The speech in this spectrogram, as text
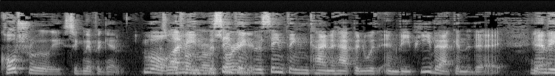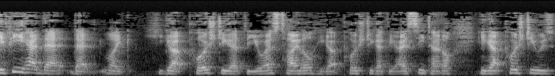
culturally significant. Well, I mean, the same thing. The same thing kind of happened with MVP back in the day. MVP had that that like he got pushed. He got the U.S. title. He got pushed. He got the IC title. He got pushed. He was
